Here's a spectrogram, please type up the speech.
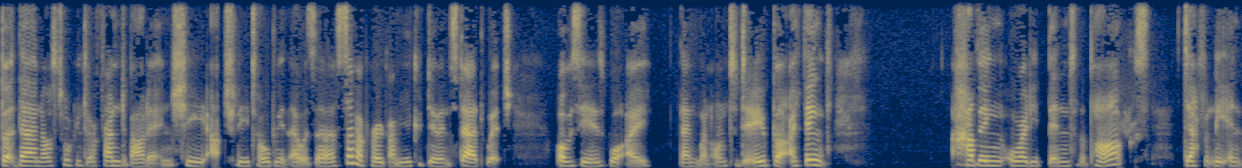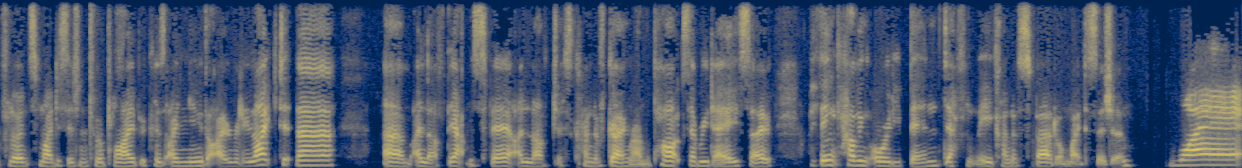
but then I was talking to a friend about it, and she actually told me there was a summer program you could do instead, which obviously is what I then went on to do. But I think having already been to the parks definitely influenced my decision to apply because I knew that I really liked it there. Um, I love the atmosphere. I love just kind of going around the parks every day. So I think having already been definitely kind of spurred on my decision. Why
